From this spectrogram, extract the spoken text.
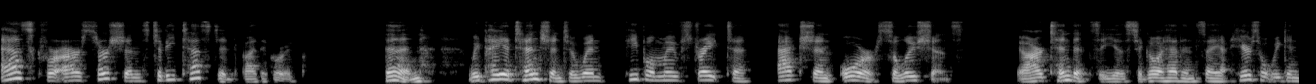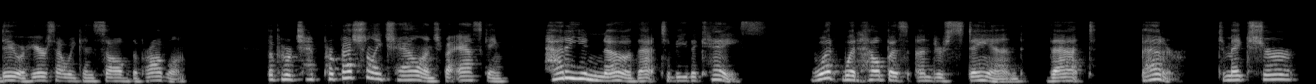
ask for our assertions to be tested by the group. Then we pay attention to when people move straight to action or solutions our tendency is to go ahead and say, here's what we can do, or here's how we can solve the problem. But pro- professionally challenged by asking, how do you know that to be the case? What would help us understand that better to make sure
